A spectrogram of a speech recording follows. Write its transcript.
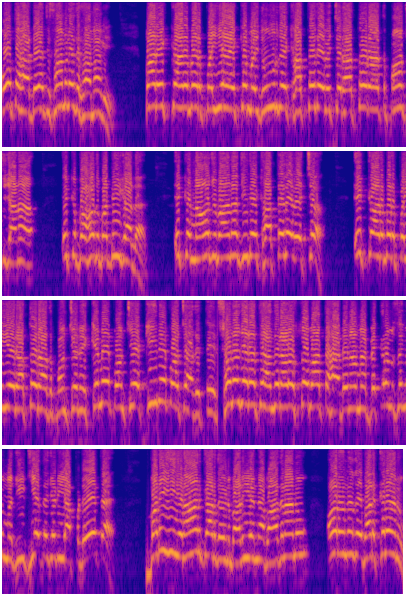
ਉਹ ਤੁਹਾਡੇ ਅੱਜ ਸਾਹਮਣੇ ਦਿਖਾਵਾਂਗੇ। ਪਰ 1 ਅਰਬ ਰੁਪਈਆ ਇੱਕ ਮਜ਼ਦੂਰ ਦੇ ਖਾਤੇ ਦੇ ਵਿੱਚ ਰਾਤੋਂ ਰਾਤ ਪਹੁੰਚ ਜਾਣਾ, ਇੱਕ ਬਹੁਤ ਵੱਡੀ ਗੱਲ ਹੈ। ਇੱਕ ਨੌਜਵਾਨ ਹੈ ਜਿਹਦੇ ਖਾਤੇ ਦੇ ਵਿੱਚ 1 ਅਰਬ ਰੁਪਏ ਰਾਤੋਂ ਰਾਤ ਪਹੁੰਚੇ ਨੇ। ਕਿਵੇਂ ਪਹੁੰਚੇ ਕਿਹਨੇ ਪਹੁੰਚਾ ਦਿੱਤੇ? ਸੁਣੋ ਜਰਾ ਧਿਆਨ ਦੇ ਨਾਲ, ਉਸ ਤੋਂ ਬਾਅਦ ਤੁਹਾਡੇ ਨਾਲ ਮੈਂ ਵਿਕਰਮ ਸਿੰਘ ਮਜੀਠੀਆ ਤੇ ਜਿਹੜੀ ਅਪਡੇਟ ਹੈ, ਬੜੀ ਹੀ ਹੈਰਾਨ ਕਰ ਦੇਣ ਵਾਲੀ ਹੈ ਇਹਨਾਂ ਬਾਦਲਾਂ ਨੂੰ ਔਰ ਉਹਨਾਂ ਦੇ ਵਰਕਰਾਂ ਨੂੰ।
